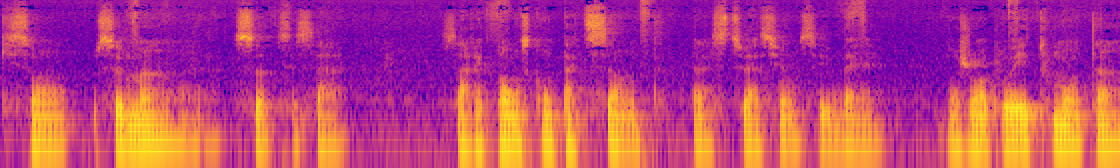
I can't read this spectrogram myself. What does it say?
qui sont seulement euh, ça, c'est sa, sa réponse compatissante à la situation. C'est ben moi, je vais employer tout mon temps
